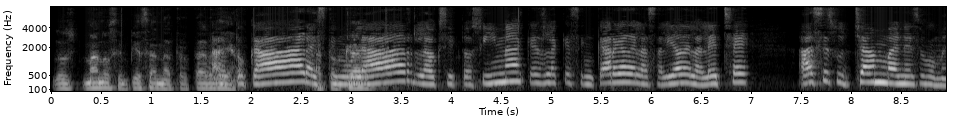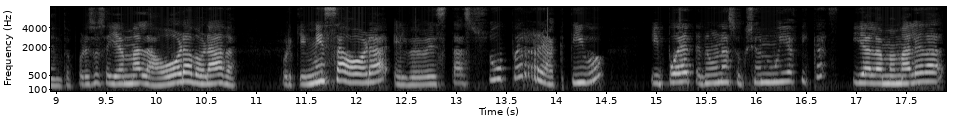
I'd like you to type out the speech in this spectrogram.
los manos empiezan a tratar de... A tocar, a, estimular, la oxitocina, que es la que se encarga de la salida de la leche, hace su chamba en ese momento. Por eso se llama la hora dorada, porque en esa hora el bebé está súper reactivo y puede tener una succión muy eficaz. Y a la mamá le da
